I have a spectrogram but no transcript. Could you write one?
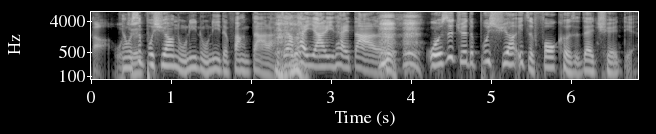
大。我我是不需要努力努力的放大啦，这样太压力太大了。我是觉得不需要一直 focus 在缺点，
